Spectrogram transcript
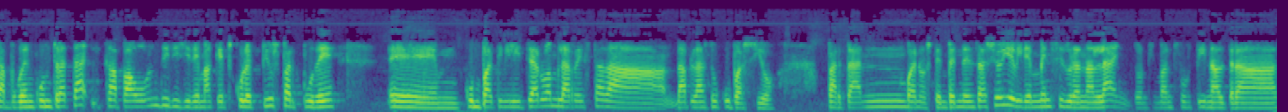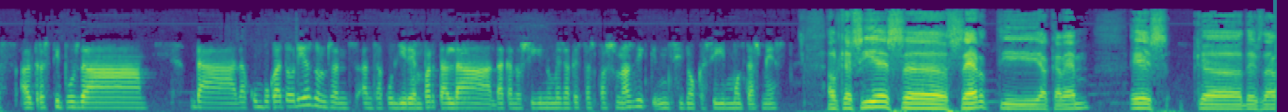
que puguem contractar i cap a on dirigirem aquests col·lectius per poder eh, compatibilitzar-ho amb la resta de, de plans d'ocupació. Per tant, bueno, estem pendents d'això i, evidentment, si durant l'any doncs, van sortint altres, altres tipus de, de, de convocatòries, doncs ens, ens acollirem per tal de, de que no siguin només aquestes persones, sinó que siguin moltes més. El que sí és eh, cert, i acabem, és que des de,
